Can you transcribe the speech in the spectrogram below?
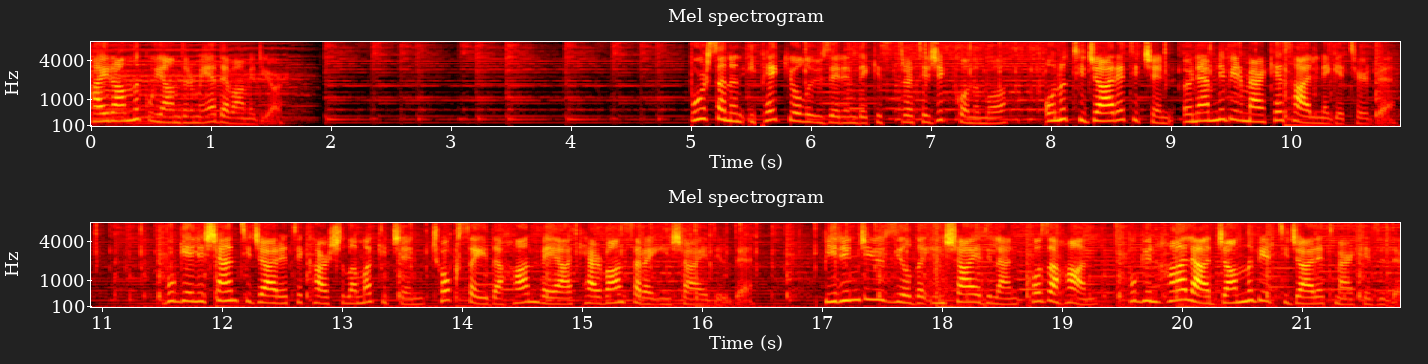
hayranlık uyandırmaya devam ediyor. Bursa'nın İpek yolu üzerindeki stratejik konumu onu ticaret için önemli bir merkez haline getirdi. Bu gelişen ticareti karşılamak için çok sayıda han veya kervansaray inşa edildi. 1. yüzyılda inşa edilen Koza Han, bugün hala canlı bir ticaret merkezidir.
